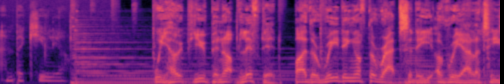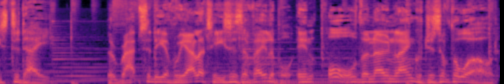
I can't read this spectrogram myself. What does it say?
and peculiar. We hope you've been uplifted by the reading of the Rhapsody of Realities today. The Rhapsody of Realities is available in all the known languages of the world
